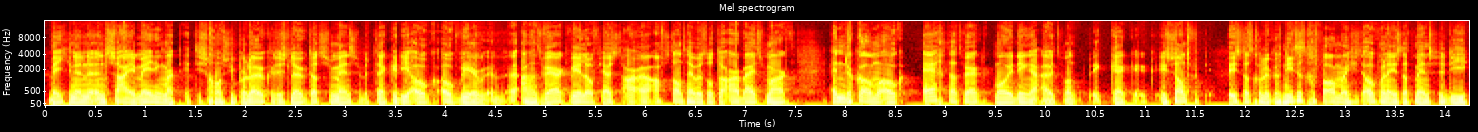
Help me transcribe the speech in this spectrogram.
beetje een, een saaie mening. Maar het, het is gewoon superleuk. Het is leuk dat ze mensen betrekken die ook, ook weer eh, aan het werk willen. Of juist eh, afstand hebben tot de arbeidsmarkt. En er komen ook echt daadwerkelijk mooie dingen uit. Want ik, kijk, in Zandvoort is dat gelukkig niet het geval. Maar je ziet ook wel eens dat mensen die...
